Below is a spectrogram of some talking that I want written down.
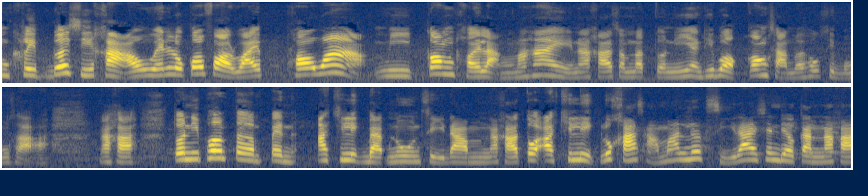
ำคลิปด้วยสีขาวเว้นโลโก้ฟอร์ดไว้ เพราะว่ามีกล้องถอยหลังมาให้นะคะสำหรับตัวนี้อย่างที่บอกกล้อง 360 องศานะคะ ตัวนี้เพิ่มเติมเป็นอะคริลิกแบบนูนสีดำนะคะ ตัวอะคริลิกลูกค้าสามารถเลือกสีได้เช่นเดียวกันนะคะ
